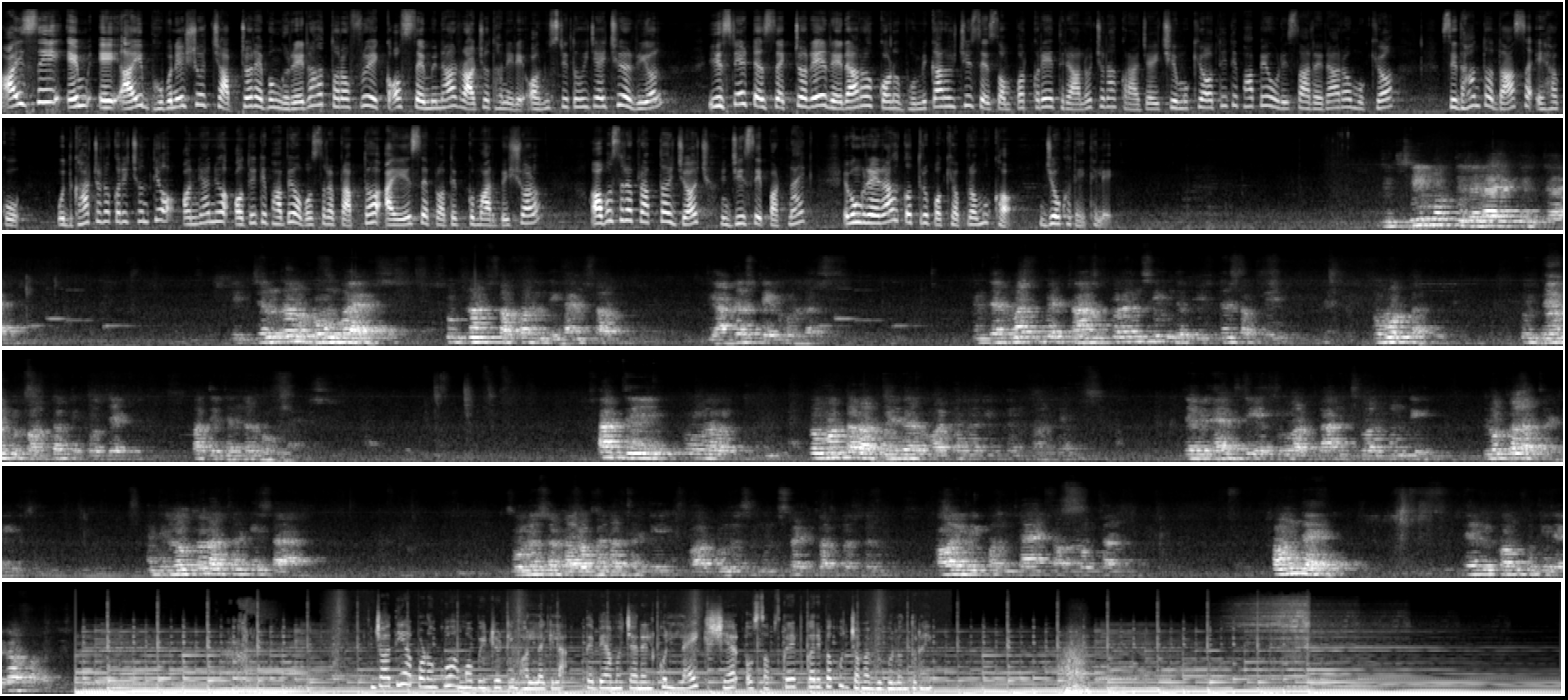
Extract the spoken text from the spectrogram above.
আইসিএমএআই ভুবনেশ্বর চাপ্টর এবং রেরা তরফর এক সেমিনার রাজধানী অনুষ্ঠিত হয়ে যাই রিয়েল ইষ্টেট সেক্টরে রেরার কোণ ভূমিকা রয়েছে সে সম্পর্কের এতে আলোচনা করা যাইছে মুখ্য অতিথি ভাবে ওড়শা রেরার মুখ্য সিদ্ধান্ত দাস এহাকু উদ্ঘাটন করেছেন অন্যান্য অতিথি ভাবে অবসরপ্রাপ্ত আইএস প্রদীপ কুমার বিশ্বাল অবসরপ্রাপ্ত জজ জি সি পট্টনাক এবং রেরা কর্তৃপক্ষ প্রমুখ যোগ দিয়ে The theme of the RERA is that the general home buyers should not suffer in the hands of the other stakeholders. And there must be a transparency in the business of the promoter who is going to construct the project for the general home buyers. For the uh, promoter or builder, whatever you they will have the approval, plan approval from the local authorities. And the local authorities are Bhubaneswar Development Authority or Bhubaneswar Municipal Corporation or any panchayat or local. From there, they will come to the RERA for registration. जदि आपंक आम भिडी भल लगा तेब आम को like share और subscribe करने को जमा भी भूलु नहीं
